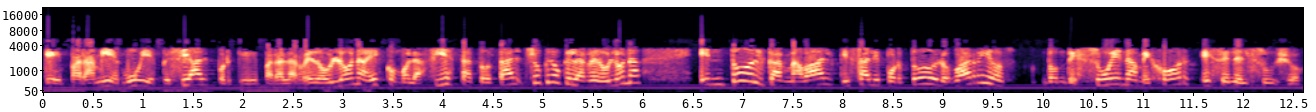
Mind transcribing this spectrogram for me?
que para mí es muy especial porque para la redoblona es como la fiesta total, yo creo que la redoblona en todo el carnaval que sale por todos los barrios donde suena mejor es en el suyo,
